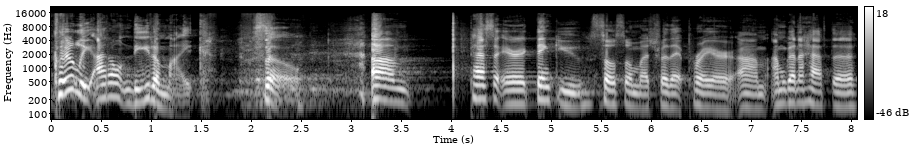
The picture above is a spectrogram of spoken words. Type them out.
Clearly, I don't need a mic. So, um, Pastor Eric, thank you so, so much for that prayer. Um, I'm going to have to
